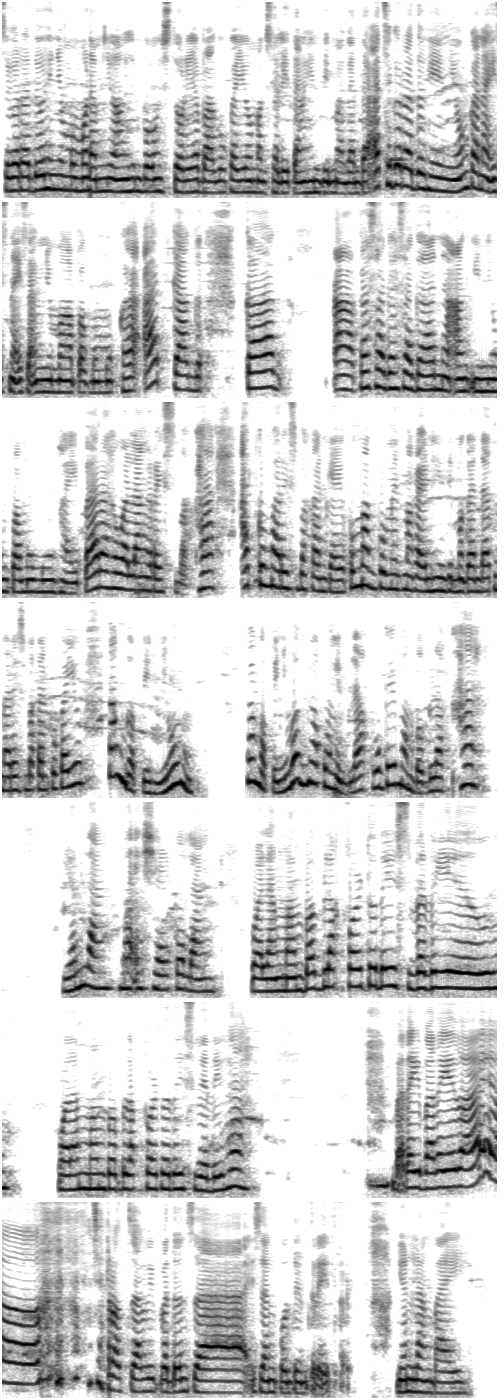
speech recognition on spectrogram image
Siguraduhin nyo muna nyo ang buong istorya bago kayo magsalita ng hindi maganda. At siguraduhin nyo kanais-nais ang inyong mga pagmumukha at kag, kag, ah, kasagasagana ang inyong pamumuhay para walang resbak ha. At kung maresbakan kayo, kung mag-comment man kayo hindi maganda at maresbakan ko kayo, tanggapin nyo. Tanggapin nyo, wag nyo akong i-block, huwag kayo mambablock ha. Yan lang, na-share ko lang. Walang mambablock for today's video. Walang mambablock for today's video ha. Batay-batay tayo! Charot sabi pa doon sa isang content creator. Yun lang, bye.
